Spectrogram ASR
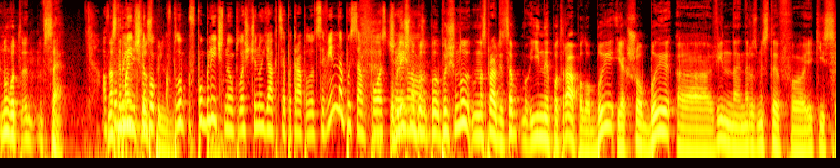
ну от е, все. А в нас немає публічну, нічого спільного. в, публічну площину як це потрапило? Це він написав пост? Чи, Публічно ну... по- насправді це і не потрапило би, якщо би е, він не розмістив е, якийсь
